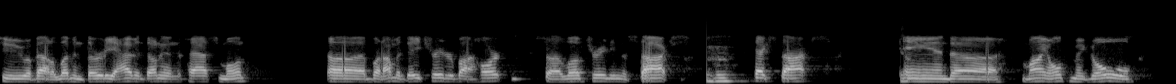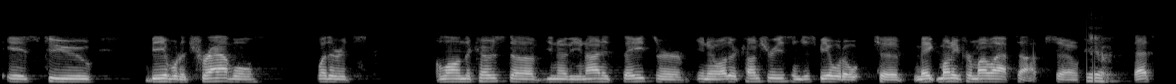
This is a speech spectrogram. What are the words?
to about eleven thirty. I haven't done it in the past month, uh, but I'm a day trader by heart, so I love trading the stocks, Mhm. tech stocks, Yeah. and uh, my ultimate goal is to be able to travel, whether it's along the coast of you know the United States or you know other countries, and just be able to to make money from my laptop. So yeah, that's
